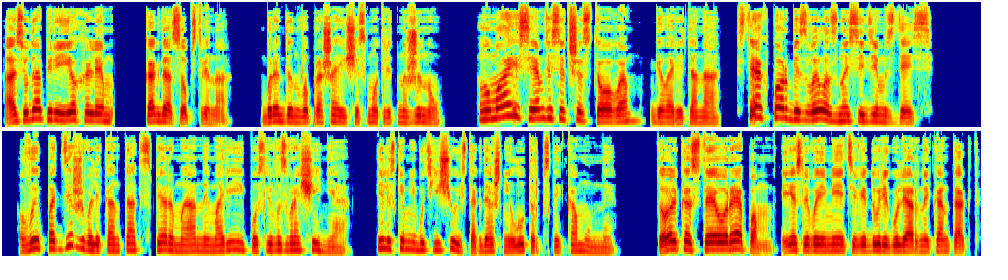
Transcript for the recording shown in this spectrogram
а сюда переехали... Когда, собственно? Брэндон вопрошающе смотрит на жену. «В мае 76-го», — говорит она. «С тех пор безвылазно сидим здесь». Вы поддерживали контакт с Пером и Анной Марией после возвращения? Или с кем-нибудь еще из тогдашней Лутербской коммуны? Только с Тео Рэпом, если вы имеете в виду регулярный контакт.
